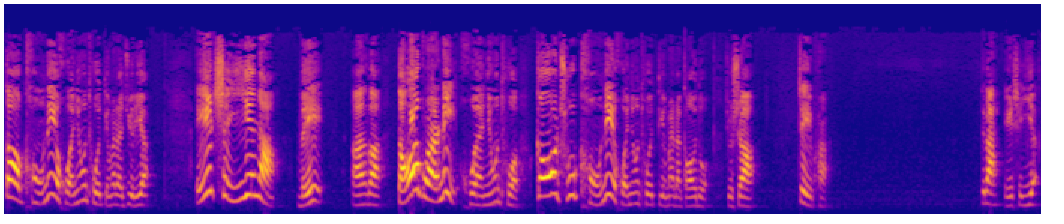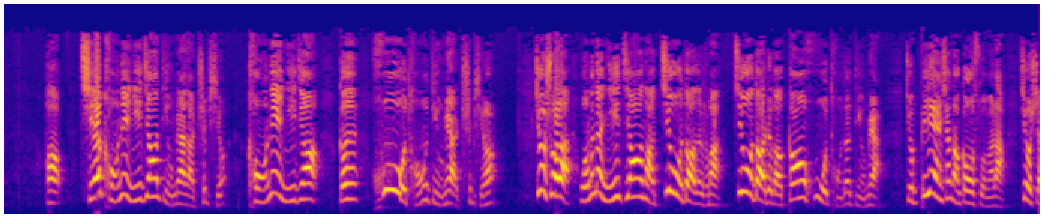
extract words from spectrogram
到孔内混凝土顶面的距离，H 一呢为啊那个导管内混凝土高出孔内混凝土顶面的高度，就是。这一块对吧？H 一，好，且孔内泥浆顶面呢持平，孔内泥浆跟护筒顶面持平，就说了我们的泥浆呢就到的什么？就到这个钢护筒的顶面，就变相的告诉我们了，就是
